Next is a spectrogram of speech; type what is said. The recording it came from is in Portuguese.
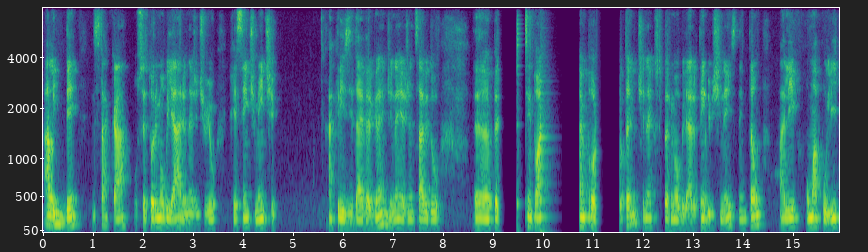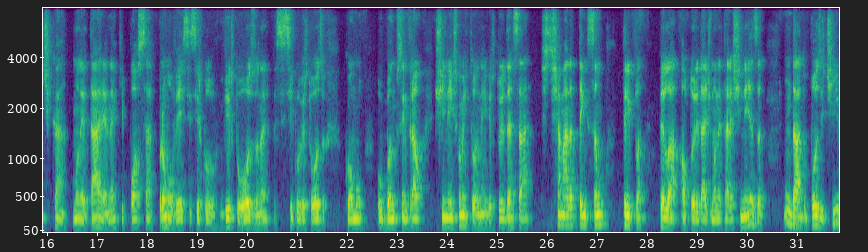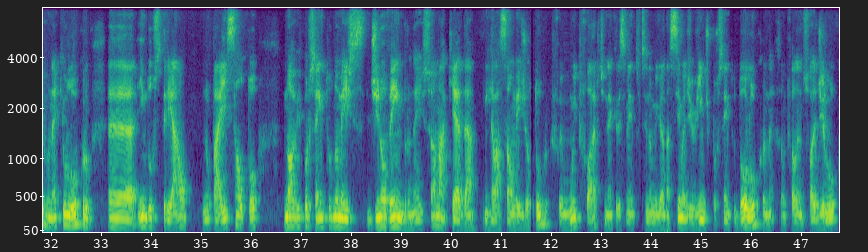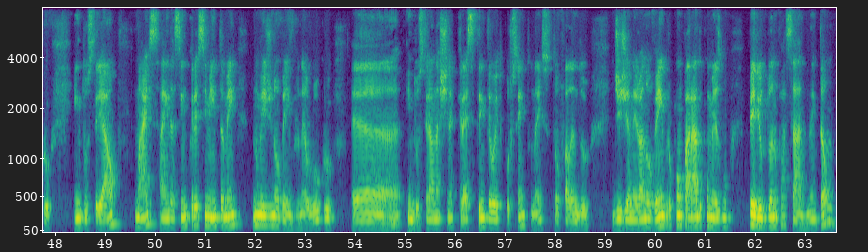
além de destacar o setor imobiliário, né? A gente viu recentemente a crise da Evergrande, né? E a gente sabe do uh, percentual importante, né, que o setor imobiliário tem no chinês, né? Então, ali uma política monetária, né, que possa promover esse círculo virtuoso, né, esse ciclo virtuoso, como o Banco Central chinês comentou, né, em virtude dessa chamada tensão tripla pela autoridade monetária chinesa, um dado positivo, né, que o lucro eh, industrial no país saltou 9% no mês de novembro, né? Isso é uma queda em relação ao mês de outubro, que foi muito forte, né? Crescimento, se não me engano, acima de 20% do lucro, né? Estamos falando só de lucro industrial, mas ainda assim um crescimento também no mês de novembro, né? O lucro é, industrial na China cresce 38%, né? Isso estou falando de janeiro a novembro, comparado com o mesmo período do ano passado, né? Então,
